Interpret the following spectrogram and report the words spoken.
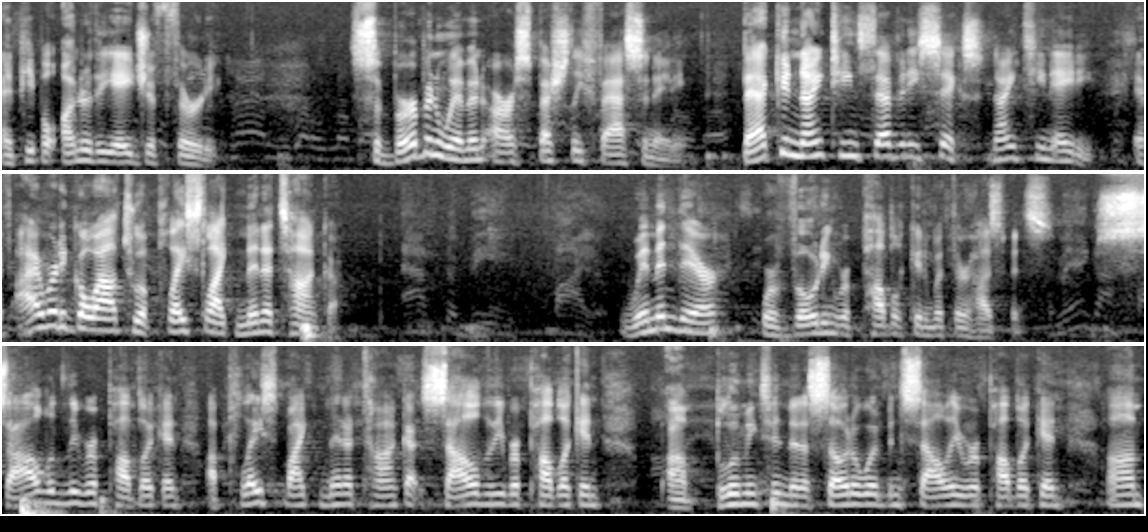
and people under the age of 30. Suburban women are especially fascinating. Back in 1976, 1980, if I were to go out to a place like Minnetonka, Women there were voting Republican with their husbands. Solidly Republican. A place like Minnetonka, solidly Republican. Um, Bloomington, Minnesota would have been solidly Republican. Um,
